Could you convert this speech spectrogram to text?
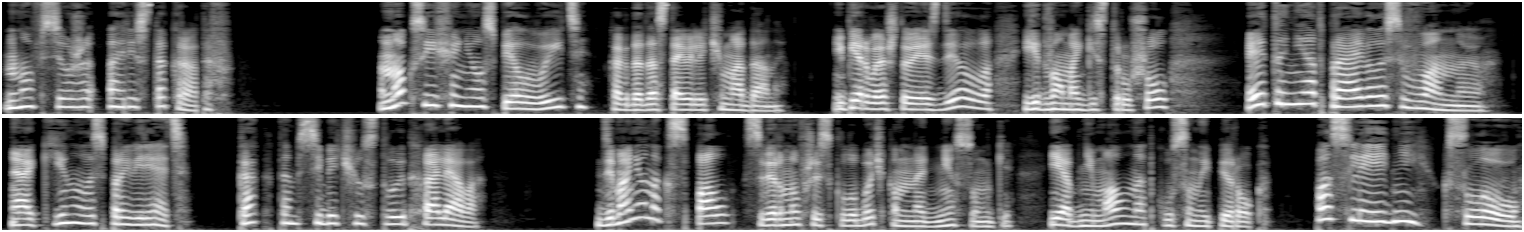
но все же аристократов. Нокс еще не успел выйти, когда доставили чемоданы. И первое, что я сделала, едва магистр ушел, это не отправилась в ванную, а кинулась проверять, как там себя чувствует халява. Демонёнок спал, свернувшись клубочком на дне сумки, и обнимал надкусанный пирог. Последний, к слову,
